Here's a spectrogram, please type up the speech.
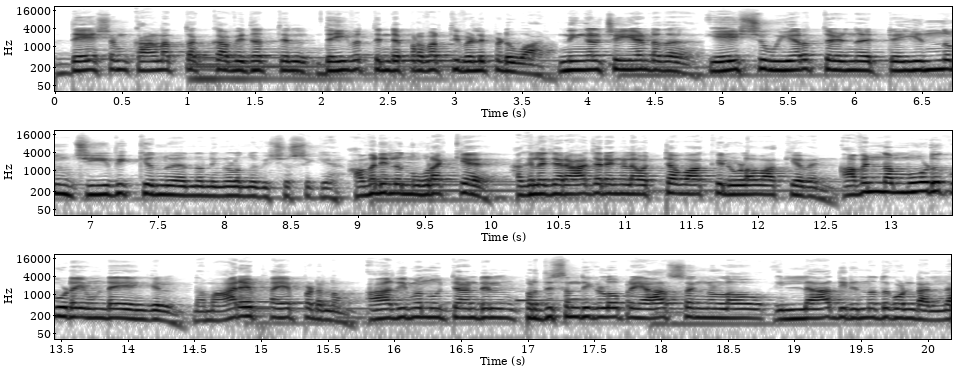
ദേശം കാണത്തക്ക വിധത്തിൽ ദൈവത്തിന്റെ പ്രവൃത്തി വെളിപ്പെടുവാൻ നിങ്ങൾ ചെയ്യേണ്ടത് യേശു ഉയർത്തെഴുന്നേറ്റ് ഇന്നും ജീവിക്കുന്നു എന്ന് നിങ്ങളൊന്ന് വിശ്വസിക്കുക. അവനിലൊന്ന് ഉറയ്ക്ക്. അഖില ജരാചരങ്ങളെ ഒറ്റ വാക്കിൽ ഉളവാക്കിയവൻ. അവൻ നമ്മോട് കൂടെ ഉണ്ടെങ്കിൽ നാം ആരെ ഭയപ്പെടണം? ആദിമ നൂറ്റാണ്ടിൽ പ്രതിസന്ധികളോ പ്രയാസങ്ങളോ ഇല്ലാതിരുന്നത് കൊണ്ടല്ല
